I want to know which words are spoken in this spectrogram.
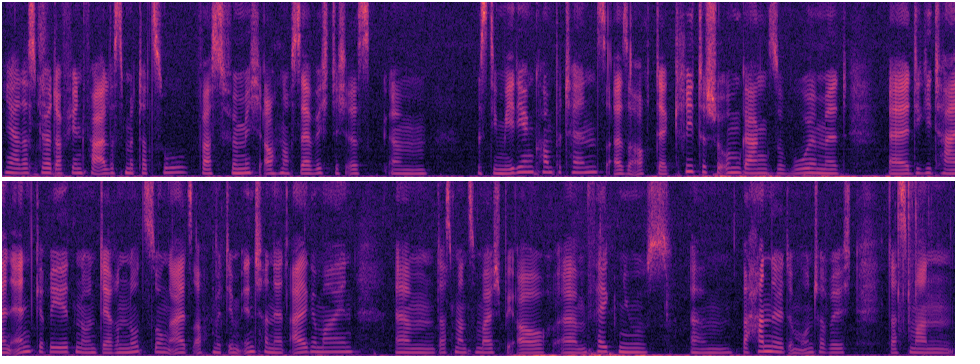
Ja, das gehört auf jeden Fall alles mit dazu. Was für mich auch noch sehr wichtig ist, ähm, ist die Medienkompetenz, also auch der kritische Umgang sowohl mit äh, digitalen Endgeräten und deren Nutzung als auch mit dem Internet allgemein, ähm, dass man zum Beispiel auch ähm, Fake News ähm, behandelt im Unterricht, dass man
